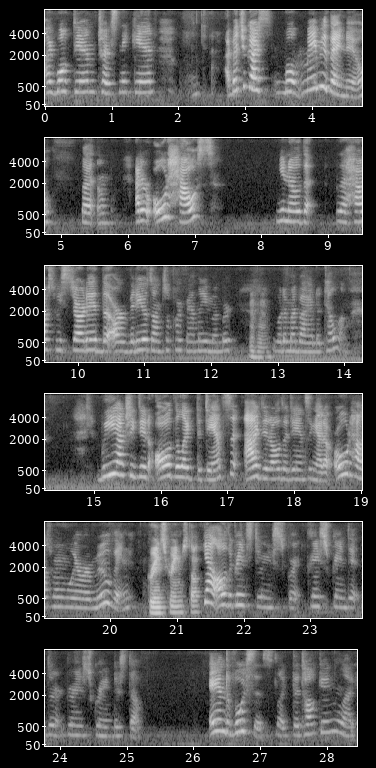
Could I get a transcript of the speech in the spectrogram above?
I walked in, tried to sneak in. I bet you guys. Well, maybe they knew, but um, at our old house, you know the the house we started the, our videos on Soul Fire Family. Remember? hmm What am I buying to tell them? We actually did all the like the dancing. I did all the dancing at our old house when we were moving. Green screen stuff. Yeah, all the green screen, screen, green screen, di- the green screen, this stuff, and the voices, like the talking, like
